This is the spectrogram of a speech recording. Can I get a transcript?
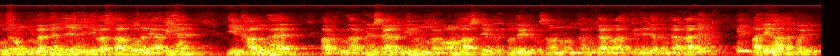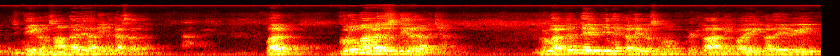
ਉਧਰੋਂ ਗੁਰੂ ਅਰਜਨ ਦੇਵ ਜੀ ਦੀ ਅਵਸਥਾ, ਉਹ ਦੁਨਿਆਵੀ ਹੈ, ਇਹ ਖਾਲੂ ਹੈ, ਔਰ ਗੁਰੂ ਹਰਗੋਬਿੰਦ ਸਾਹਿਬ ਜੀ ਨੂੰ ਮਰਵਾਉਣ ਵਾਸਤੇ ਬਚਪਨ ਦੇ ਵਿੱਚ ਨੂੰ ਖਤਮ ਕਰਨ ਵਾਸਤੇ ਕਿੰਨੇ ਯਤਨ ਕਰਦਾ ਹੈ। ਅਜਿਹਾ ਤਾਂ ਕੋਈ ਨੇਕ ਇਨਸਾਨ ਤਾਂ ਅਜਿਹਾ ਨਹੀਂ ਕਰ ਸਕਦਾ। ਪਰ ਗੁਰੂ ਮਹਾਰਾਜ ਉਸ ਦੀ ਰਜ਼ਾ ਵਿੱਚ ਗੁਰੂ ਅਰਜਨ ਦੇਵ ਜੀ ਨੇ ਕਦੇ ਵੀ ਉਸ ਨੂੰ ਫਟਕਾਰ ਨਹੀਂ ਪਾਈ, ਕਦੇ ਵੀ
